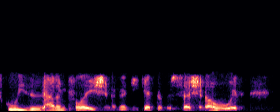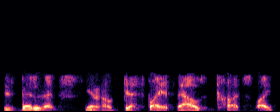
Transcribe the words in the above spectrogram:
squeezes out inflation and then you get the recession over with is better than you know death by a thousand cuts like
